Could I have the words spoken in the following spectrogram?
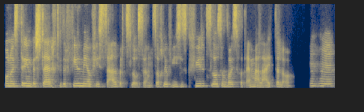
und uns darin bestärkt, wieder viel mehr auf uns selber zu hören und so ein bisschen auf unser Gefühl zu hören und uns von dem auch leiten lassen. Mhm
